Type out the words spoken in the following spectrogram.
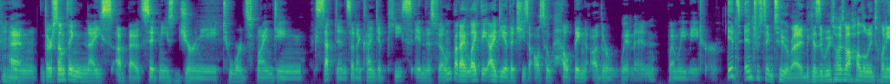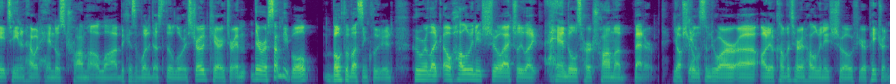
Mhm. And there's something nice about Sidney's journey towards finding acceptance and a kind of peace in this film. But I like the idea that she's also helping other women when we meet her. It's interesting too, right? Because we talked about Halloween 2018 and how it handles trauma a lot because of what it does to the Laurie Strode character. And there are some people, both of us included, who are like, "Oh, Halloween H2O actually like handles her trauma better." Y'all should go Yeah. listen to our uh, audio commentary on Halloween H2O if you're a patron.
